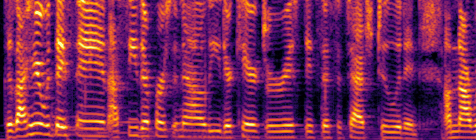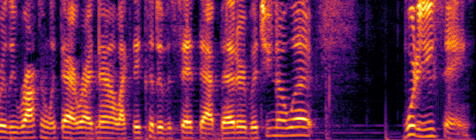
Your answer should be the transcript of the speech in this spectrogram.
Because I hear what they're saying. I see their personality, their characteristics that's attached to it. And I'm not really rocking with that right now. Like they could have said that better. But you know what? What are you saying?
